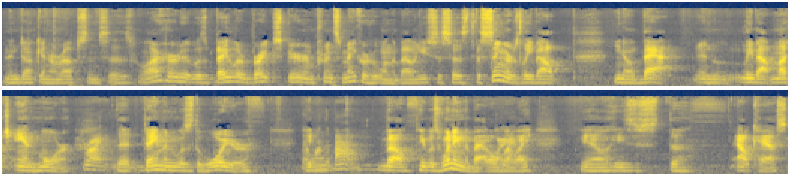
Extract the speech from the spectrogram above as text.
And then Dunk interrupts and says, Well, I heard it was Baelor, Breakspear, and Prince Maekar who won the battle. And Eustace says, The singers leave out, you know, that and leave out much and more. right, That Daemon was the warrior. that He- won the battle. Well, he was winning the battle Right. anyway. You know, he's the outcast,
